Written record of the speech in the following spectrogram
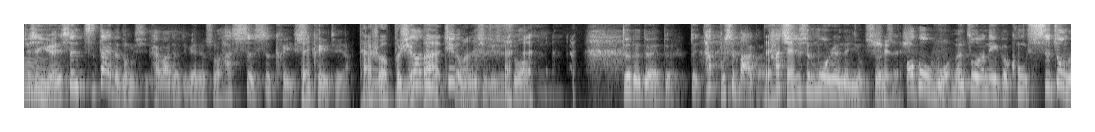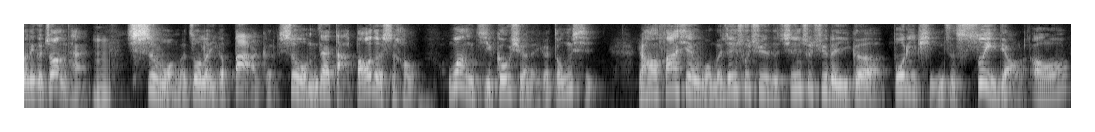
这是原生自带的东西，开发者这边就说他是是可以是可以这样。他说不是我知道 bug 这这种东？西就是说，对对对对对，它不是 bug，对它其实是默认的一种设置包括我们做的那个空失重的那个状态，嗯，是我们做了一个 bug，是我们在打包的时候忘记勾选了一个东西，然后发现我们扔出去的扔出去的一个玻璃瓶子碎掉了，哦，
